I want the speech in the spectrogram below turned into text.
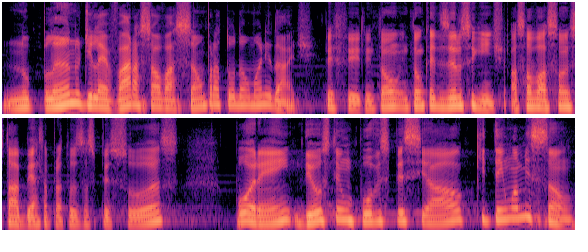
no plano de levar a salvação para toda a humanidade. Perfeito. Então, então quer dizer o seguinte: a salvação está aberta para todas as pessoas, Porém, Deus tem um povo especial que tem uma missão.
